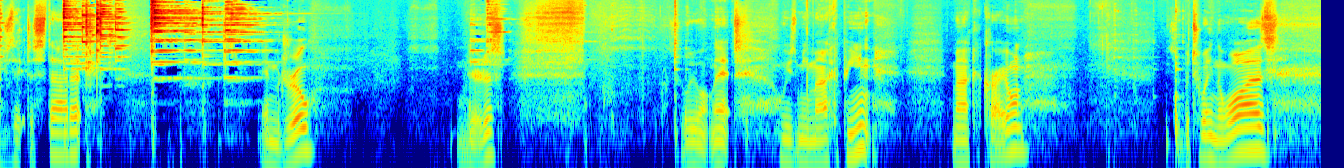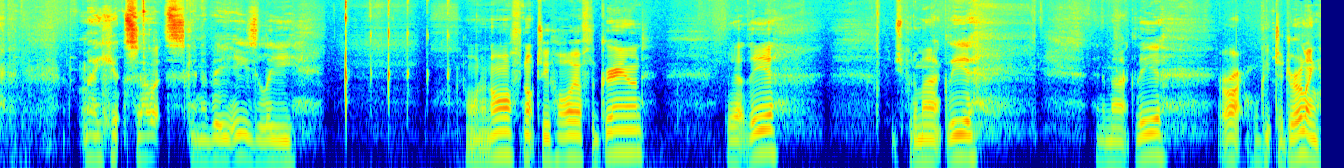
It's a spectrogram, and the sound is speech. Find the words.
use that to start it. And my drill. There it is. So we want that. Where's my marker pen? Marker crayon. So between the wires, make it so it's going to be easily on and off, not too high off the ground, about there. Just put a mark there and a mark there. Right, we'll get to drilling.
